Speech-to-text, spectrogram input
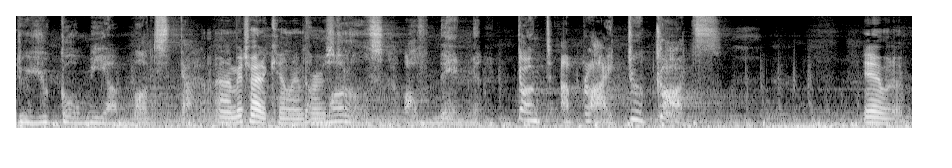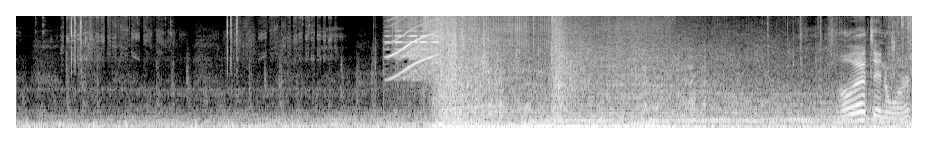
do you call me a monster? Uh, let me try to kill him The first. morals of men don't apply to gods. Yeah, whatever. Well, that didn't work.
